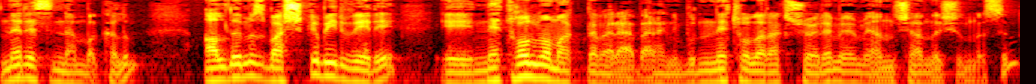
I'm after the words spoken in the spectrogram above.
Neresinden bakalım? Aldığımız başka bir veri e, net olmamakla beraber hani bunu net olarak söylemiyorum yanlış anlaşılmasın.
